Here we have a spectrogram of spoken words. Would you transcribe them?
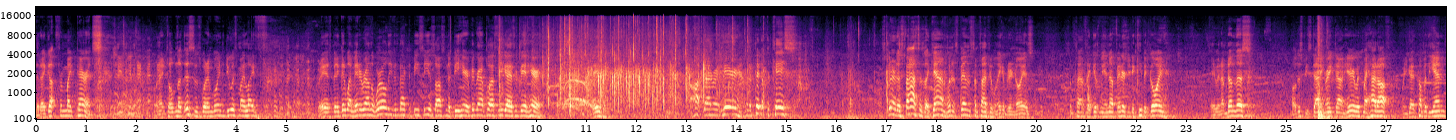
that I got from my parents when I told them that this is what I'm going to do with my life. But hey, it's been a good one. Made it around the world, even back to BC. It's awesome to be here. Big round of applause for you guys for being here. Amazing. Hot gun right here. I'm gonna pick up the case spin it as fast as I can. When it spins, sometimes people make a bit of noise. Sometimes that gives me enough energy to keep it going. Okay, when I'm done this, I'll just be standing right down here with my hat off. When you guys come at the end,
